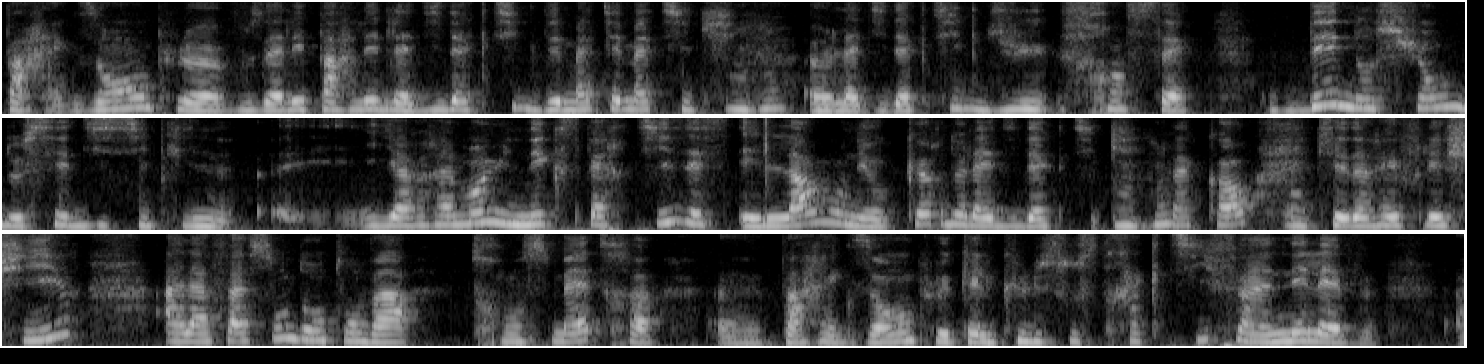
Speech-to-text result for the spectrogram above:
par exemple, vous allez parler de la didactique des mathématiques, mhm. euh, la didactique du français, des notions de ces disciplines. Il y a vraiment une expertise et, là, on est au cœur de la didactique, mhm. d'accord? C'est de réfléchir à la façon dont on va transmettre, euh, par exemple, le calcul soustractif à un élève. Euh,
